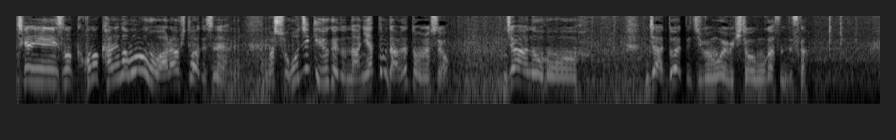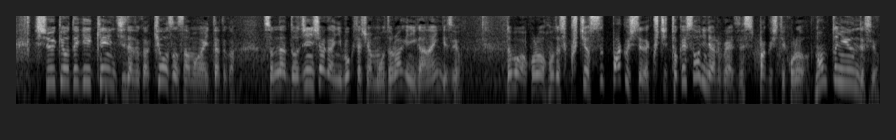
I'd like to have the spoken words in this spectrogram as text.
しかし、その、この金の部分を笑う人はですね、まあ、正直言うけど何やってもダメだと思いますよ。じゃあ、あの、じゃあどうやって自分及び人を動かすんですか？宗教的見地だとか、教祖様が言ったとか、そんな土人社会に僕たちは戻るわけにいかないんですよ。で僕はこれを本当に口を酸っぱくして、口溶けそうになるくらいですね、酸っぱくして、これを本当に言うんですよ。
